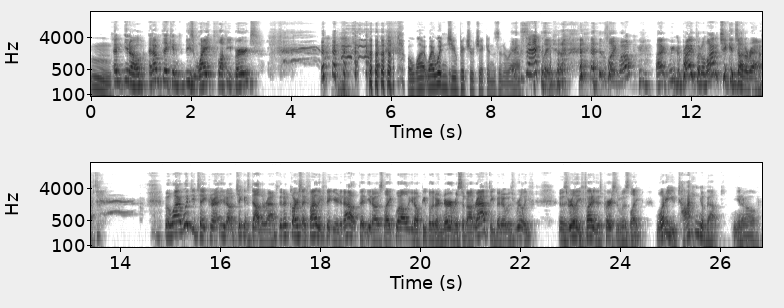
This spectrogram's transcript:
Mm. And you know, and I'm thinking these white fluffy birds. well, why why wouldn't you picture chickens in a raft? Exactly. it's like, well, I, we could probably put a lot of chickens on a raft but why would you take you know chickens down the raft? And of course, I finally figured it out that you know it's like well you know people that are nervous about rafting, but it was really it was really funny. This person was like, "What are you talking about? You know,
